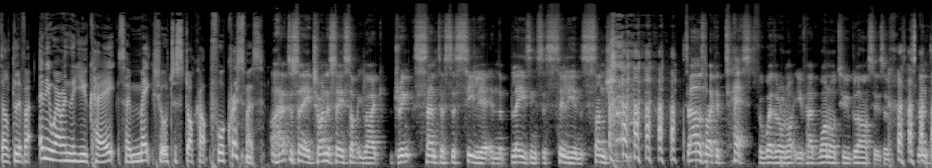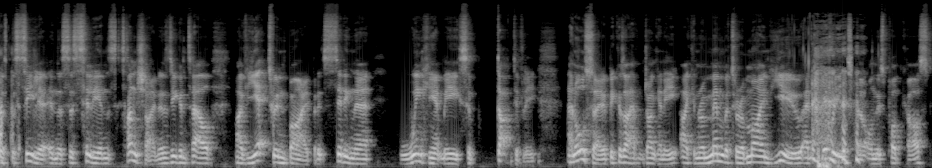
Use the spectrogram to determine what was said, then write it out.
They'll deliver anywhere in the UK, so make sure to stock up for Christmas. I have to say, trying to say something like drink Santa Cecilia in the blazing Sicilian sunshine sounds like a test for whether or not you've had one or two glasses of Santa Cecilia in the Sicilian sunshine. As you can tell, I've yet to imbibe, but it's sitting there winking at me seductively. And also, because I haven't drunk any, I can remember to remind you and every listener on this podcast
